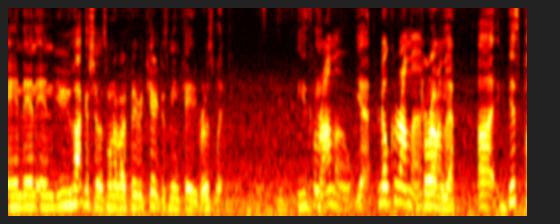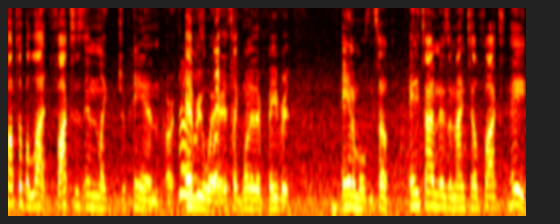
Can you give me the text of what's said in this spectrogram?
And then in Yu Yu Hakusho, is one of our favorite characters, me and Katie, Rose Whip. He's, he's- Karamo. yeah. No, Karama. Karama, yeah. Uh, this pops up a lot. Foxes in like Japan are Rose everywhere. whip. It's like one of their favorite animals, and so anytime there's a nine-tailed fox, hey,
